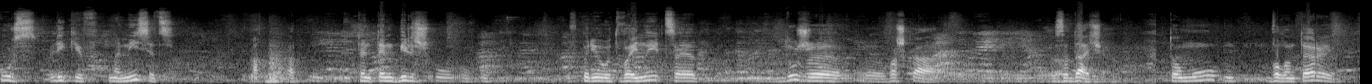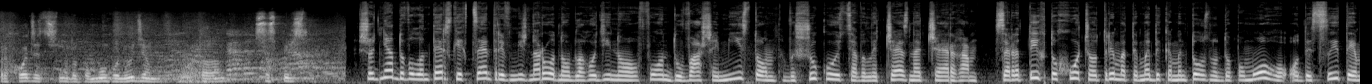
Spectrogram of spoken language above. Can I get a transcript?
курс ліків на місяць, а, а тим, тим більш у, в період війни це дуже е, важка задача. Тому волонтери приходять на допомогу людям та суспільству. Щодня до волонтерських центрів міжнародного благодійного фонду Ваше місто вишукується величезна черга. Серед тих, хто хоче отримати медикаментозну допомогу, одесити,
